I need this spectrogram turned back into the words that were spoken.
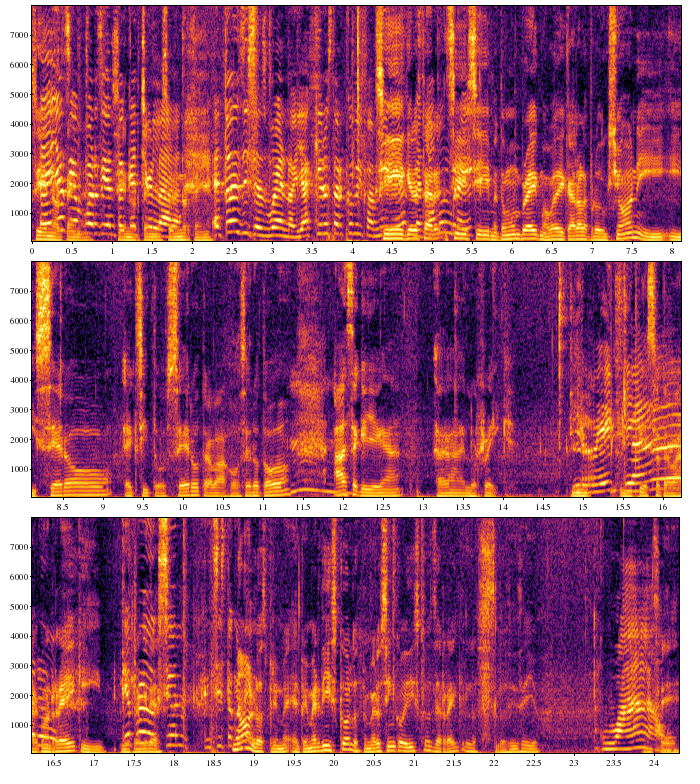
Sí, Norteño 100%, Sí, qué norteño, soy chulada. norteño. Entonces dices, bueno, ya quiero estar con mi familia. Sí, quiero estar, sí, sí, me tomo un break, me voy a dedicar a la producción y, y cero éxito, cero trabajo, cero todo, hasta que llega a los Rake. Y Rake, y empiezo a trabajar con claro. Rake y, ¿Qué producción hiciste con No, él? los primer, el primer disco, los primeros cinco discos de Rake los, los hice yo. ¡Wow! Sí.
